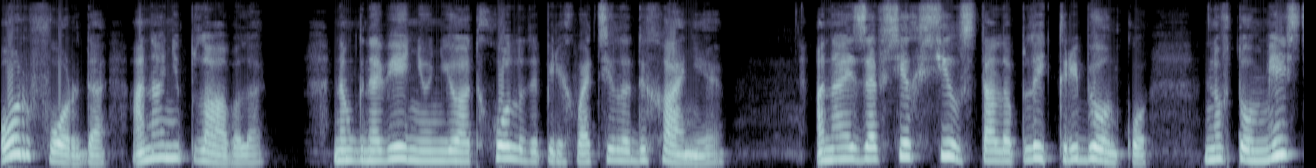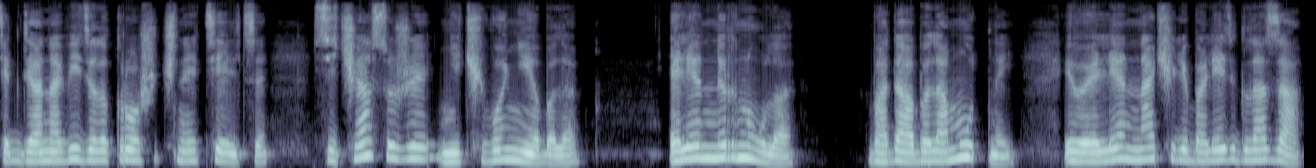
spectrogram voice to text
Орфорда она не плавала. На мгновение у нее от холода перехватило дыхание. Она изо всех сил стала плыть к ребенку, но в том месте, где она видела крошечное тельце, сейчас уже ничего не было. Элен нырнула — Вода была мутной, и у Элен начали болеть глаза.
